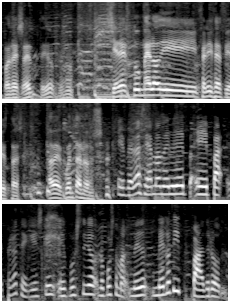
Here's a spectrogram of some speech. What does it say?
puede ser, tío. no. Si eres tú, Melody, felices fiestas. A ver, cuéntanos. Es verdad, se llama Melody... eh, pa- espérate, que es que he puesto yo, lo he puesto mal. Mel- Melody Padrón.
